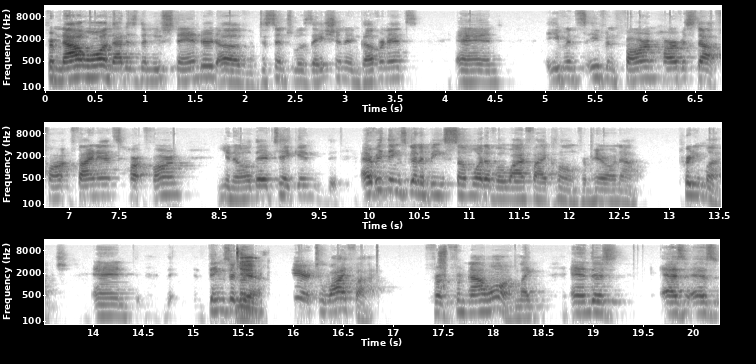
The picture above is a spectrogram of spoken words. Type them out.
From now on, that is the new standard of decentralization and governance. And even even farm harvest finance farm, you know, they're taking everything's going to be somewhat of a YFI clone from here on out, pretty much. And things are going yeah. to be compared to YFI from from now on. Like, and there's as as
